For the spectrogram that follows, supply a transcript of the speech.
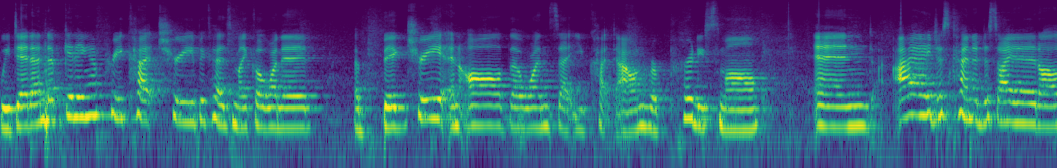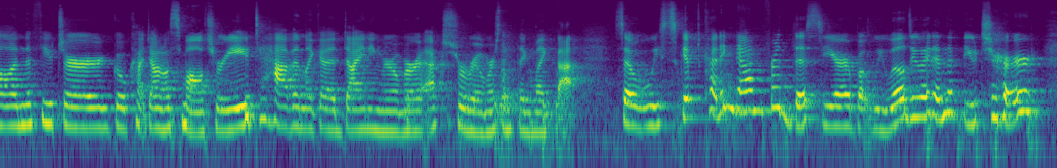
We did end up getting a pre-cut tree because Michael wanted a big tree and all the ones that you cut down were pretty small. And I just kind of decided I'll in the future go cut down a small tree to have in like a dining room or extra room or something like that. So we skipped cutting down for this year, but we will do it in the future.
